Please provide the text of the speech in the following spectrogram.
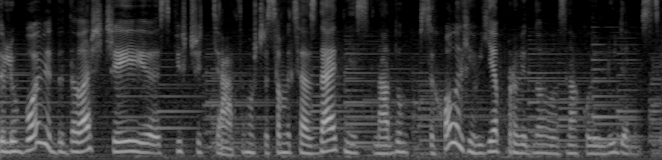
до любові додала ще й співчуття, тому що саме ця здатність, на думку психологів, є провідною ознакою людяності.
